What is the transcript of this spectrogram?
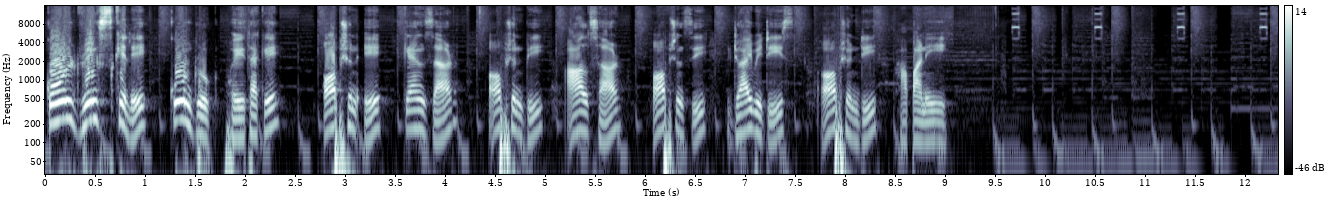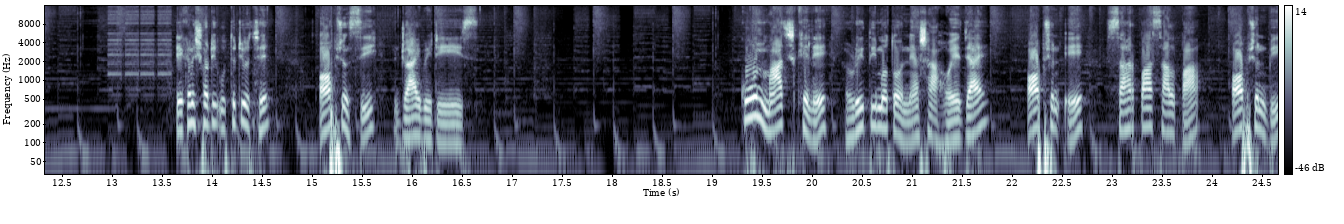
কোল্ড ড্রিঙ্কস খেলে কোন রোগ হয়ে থাকে? Option A, cancer. Option B, ulcer. Option C, diabetes. Option D, হাঁপানি। এখানে সঠিক উত্তরটি হচ্ছে অপশন সি, ডায়াবেটিস। কোন মাছ খেলে রীতিমতো নেশা হয়ে যায়? অপশন এ, সারপা সালপা। Option B,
